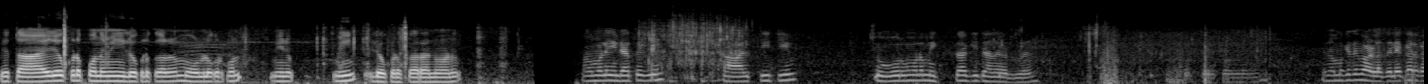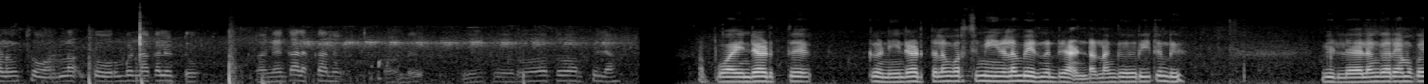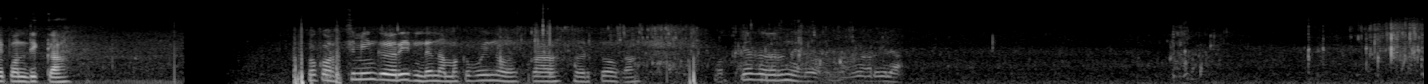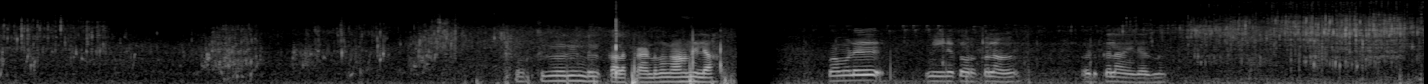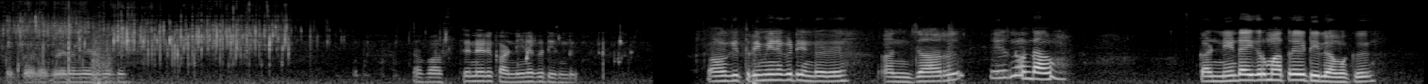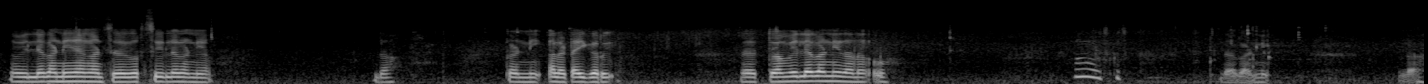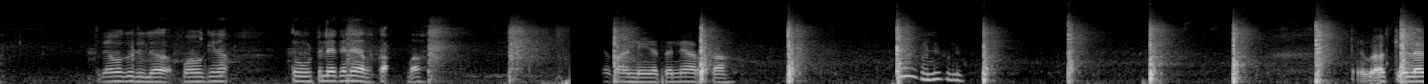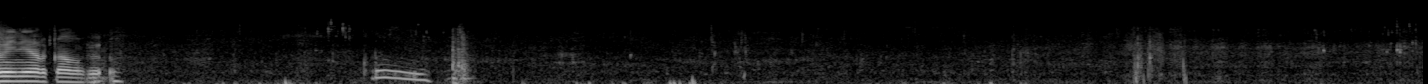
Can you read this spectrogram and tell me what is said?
പിന്നെ താഴെ പോകുന്ന മീൻ ഇതിലോ കൂടെ കയറാനും മുകളിലോ പോകുന്ന മീൻ മീൻ ഇതിലോ കയറാനുമാണ് നമ്മൾ ഇതിന്റെ അകത്തേക്ക് കാൽത്തീറ്റയും ചോറും കൂടെ മിക്സ് ആക്കിയിട്ടാണ് ഇടുന്നത്. നമുക്കിത് വെള്ളത്തിലേക്ക് ഇറക്കണം. ചോറുള്ള ചോറും പിണ്ണാക്കെല്ലാം ഇട്ടു. അങ്ങനെ കലക്കാണ്. അതുകൊണ്ട് ഈ അത്ര ഉറപ്പില്ല. അപ്പോൾ അതിന്റെ അടുത്ത് കെണീന്റെ അടുത്തെല്ലാം കുറച്ച് മീനെല്ലാം വരുന്നുണ്ട്. രണ്ടെണ്ണം കയറിയിട്ടുണ്ട് വില്ലയെല്ലാം കയറി നമുക്ക് പോയി പൊന്തിക്കാം. ഇപ്പോൾ കുറച്ച് മീൻ കയറിയിട്ടുണ്ട് നമുക്ക് പോയി നോക്കാം. എടുത്ത് നോക്കാം. ഒക്കെ കയറുന്നില്ല അറിയില്ല. കുറച്ച് കയറിയുണ്ട് കലക്കാണ്ടൊന്നും കാണുന്നില്ല. അപ്പോൾ നമ്മൾ മീനെ തുറക്കലാണ്. എടുക്കലാണ് അതിന്റെ ഫസ്റ്റ് തന്നെ ഒരു കണ്ണീനെ കിട്ടിയിട്ടുണ്ട്. അപ്പോൾ നമുക്ക് ഇത്രയും മീനെ കിട്ടിയിട്ടുണ്ട്. ഒരു അഞ്ചാറ് പേരിനുണ്ടാവും കണ്ണീൻ ടൈഗർ മാത്രമേ കിട്ടിയില്ല നമുക്ക്. വലിയ കണ്ണി ഞാൻ കാണിച്ചത്. കുറച്ച് വലിയ കണ്ണിയാണ് കണ്ണി. അല്ല ടൈഗർ. ഏറ്റവും വലിയ കണ്ണി ഇതാണ്. ഓ. ഇതാ കണ്ണി. ഇതാ. ഇത്ര നമുക്ക് കിട്ടിയില്ല. അപ്പോൾ നമുക്കിങ്ങനെ തോട്ടിലേക്ക് തന്നെ ഇറക്കാം. വാ. കണ്ണീനെ തന്നെ ഇറക്കാം. കണ്ണി കണ്ണി. ഇനി ബാക്കി എല്ലാ മീനെയും ഇറക്കാം നമുക്ക്.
